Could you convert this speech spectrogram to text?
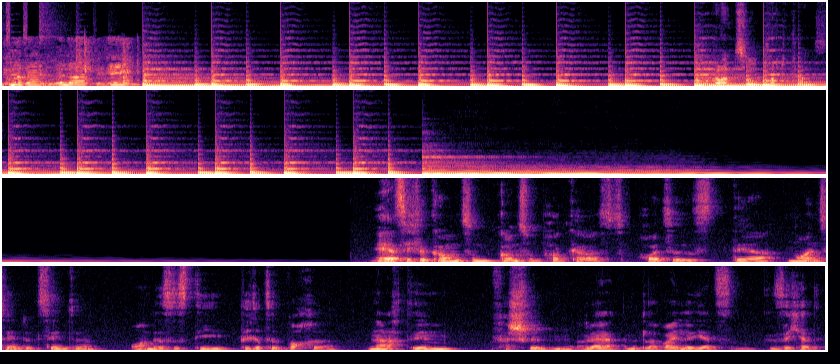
Nimm mal deine Brille ab, wir reden. Gonzo Podcast. Herzlich willkommen zum Gonzo Podcast. Heute ist der 19.10. und es ist die dritte Woche nach dem Verschwinden oder mittlerweile jetzt gesichert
